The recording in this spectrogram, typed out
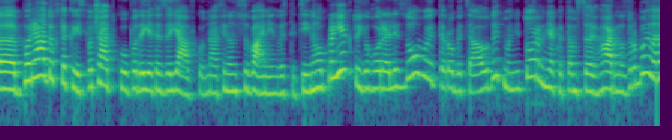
Е, порядок такий: спочатку подаєте заявку на фінансування інвестиційного проєкту, його реалізовуєте, робиться аудит, моніторинг, як ви там все гарно зробили,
